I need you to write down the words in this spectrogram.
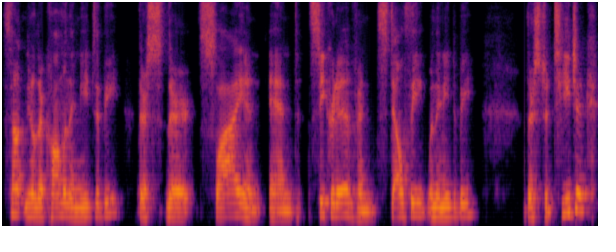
Some, you know, they're calm when they need to be. They're they're sly and and secretive and stealthy when they need to be. They're strategic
